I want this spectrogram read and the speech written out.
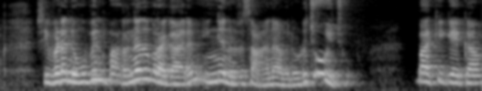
പക്ഷെ ഇവിടെ നൂബിൻ പറഞ്ഞത് പ്രകാരം ഇങ്ങനൊരു സാധനം അവരോട് ചോദിച്ചു. ബാക്കി കേൾക്കാം.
